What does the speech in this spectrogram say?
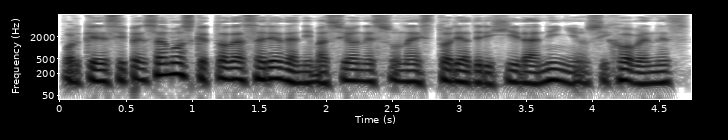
Porque si pensamos que toda serie de animación es una historia dirigida a niños y jóvenes,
